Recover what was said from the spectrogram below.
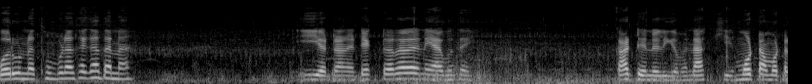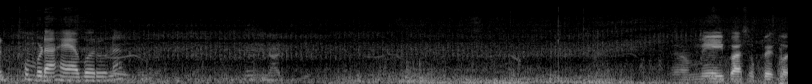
બરુના થૂંબડા થઈ ગયા હતા ને ઈ અટાણે ટ્રેક્ટર આવે ને આ બધા કાઢે ને લીધે નાખીએ. મોટા મોટા થુંબડા હે આ બરુના. મે ઈ પાછો પેકો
